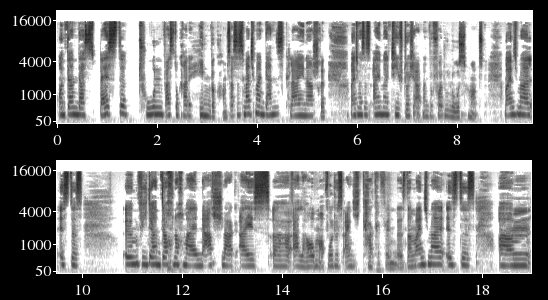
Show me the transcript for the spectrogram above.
und dann das Beste tun, was du gerade hinbekommst. Das ist manchmal ein ganz kleiner Schritt. Manchmal ist es einmal tief durchatmen, bevor du losmotzt. Manchmal ist es irgendwie dann doch nochmal Nachschlageis äh, erlauben, obwohl du es eigentlich kacke findest. Dann manchmal ist es ähm,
